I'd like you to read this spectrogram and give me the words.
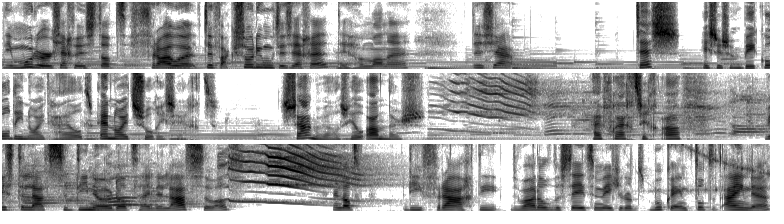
die moeder zegt dus dat vrouwen te vaak sorry moeten zeggen tegen mannen. Dus ja, Tess is dus een bikkel die nooit huilt en nooit sorry zegt. Samuel is heel anders. Hij vraagt zich af wist de laatste dino dat hij de laatste was? En dat die vraag, die dwarrelde steeds een beetje door het boek heen tot het einde.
